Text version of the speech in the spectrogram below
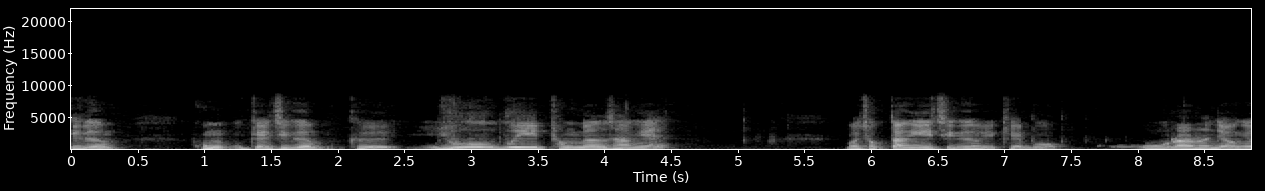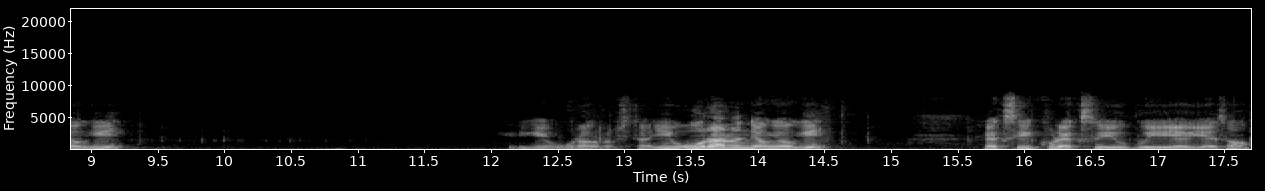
지금 공, 이렇게 지금 그 UV 평면상에 뭐 적당히 지금 이렇게 뭐 5라는 영역이 이게 5라 그럽시다. 이 5라는 영역이 x 이퀄 x UV에 의해서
